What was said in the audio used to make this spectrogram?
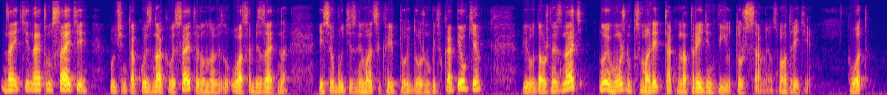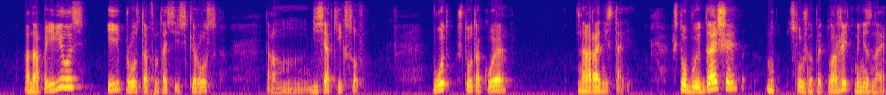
найти на этом сайте. Очень такой знаковый сайт, он у вас обязательно, если вы будете заниматься криптой, должен быть в копилке. Вы его должны знать. Ну и можно посмотреть так на TradingView, то же самое. смотрите, вот она появилась и просто фантастический рост, там десятки иксов. Вот что такое на ранней стадии. Что будет дальше, ну, сложно предположить, мы не знаем.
